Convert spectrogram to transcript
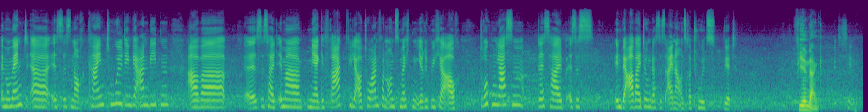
Im Moment äh, ist es noch kein Tool, den wir anbieten, aber es ist halt immer mehr gefragt. Viele Autoren von uns möchten ihre Bücher auch drucken lassen. Deshalb ist es in Bearbeitung, dass es einer unserer Tools wird. Vielen Dank. Bitte schön.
